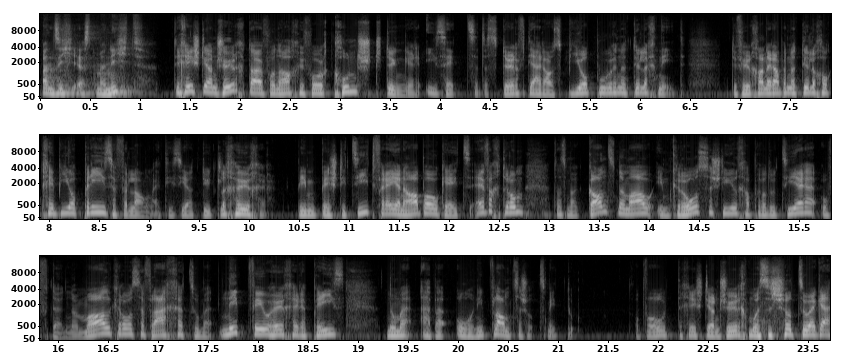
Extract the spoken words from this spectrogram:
an sich erstmal nicht. Der Christian Schürch darf nach wie vor Kunstdünger einsetzen. Das dürfte er als Biobauer natürlich nicht. Dafür kann er aber natürlich auch keine Biopreise verlangen, die sind ja deutlich höher. Beim pestizidfreien Anbau geht es einfach darum, dass man ganz normal im grossen Stil kann produzieren auf den normal grossen Flächen zu einem nicht viel höheren Preis, nur eben ohne Pflanzenschutzmittel. Obwohl, der Christian Schürch muss es schon zugeben,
